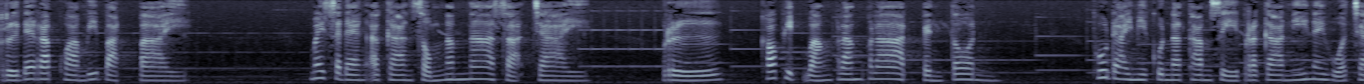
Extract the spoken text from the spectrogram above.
หรือได้รับความวิบัติไป ไม่แสดงอาการสมน้ำหน้าสะใจ หรือเขาผิดหวังพลั้งพลาดเป็นต้น ผู้ใดมีคุณธรรมสี่ประการนี้ในหัวใจ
